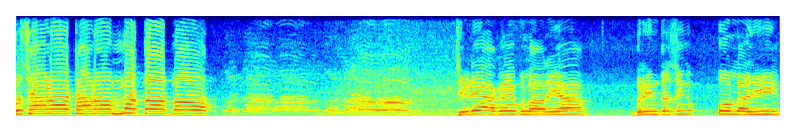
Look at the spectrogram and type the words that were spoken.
ਪਛਾਣਾ ਠਾਣਾ ਮਰਦਾਬਾਦ। ਜਿਹੜੇ ਅਗਲੇ ਬੁਲਾ ਰਹੇ ਆ ਬਰਿੰਦਰ ਸਿੰਘ ਭੋਲਾ ਜੀ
